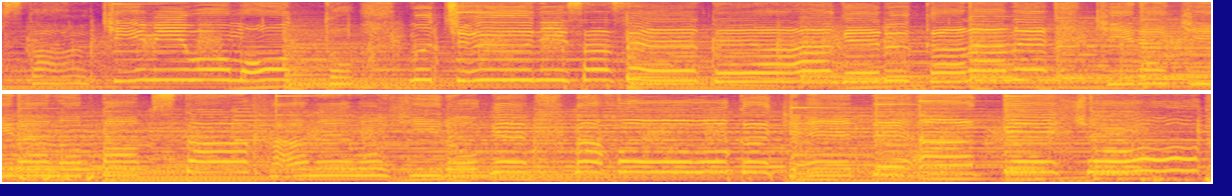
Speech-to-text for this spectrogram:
プスター君をもっと夢中にさせてあげるからね。キラキラのポップスター羽を広げ魔法をかけてあげよう。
